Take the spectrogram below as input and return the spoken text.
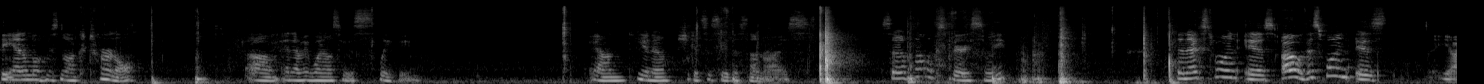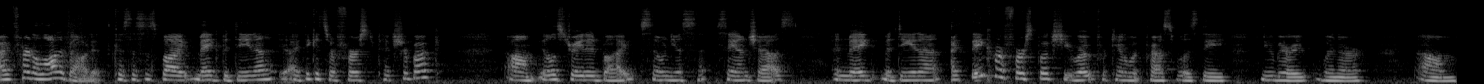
the animal who's nocturnal um, and everyone else who is sleeping. And, you know, she gets to see the sunrise. So that looks very sweet. The next one is, oh, this one is, yeah, I've heard a lot about it because this is by Meg Medina. I think it's her first picture book, um, illustrated by Sonia Sanchez and Meg Medina. I think her first book she wrote for Candlewick Press was the Newbery winner. Um,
